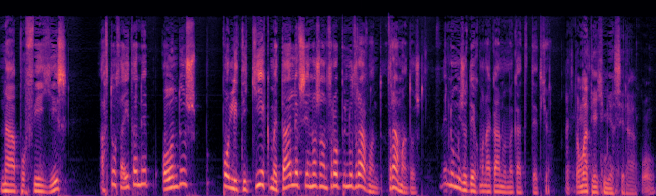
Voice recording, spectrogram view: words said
να αποφύγεις αυτό θα ήταν όντως πολιτική εκμετάλλευση ενός ανθρώπινου δράματος. Δεν νομίζω ότι έχουμε να κάνουμε με κάτι τέτοιο. Το μάτι έχει μια σειρά από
